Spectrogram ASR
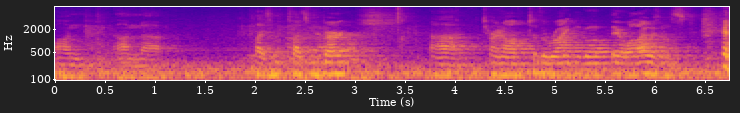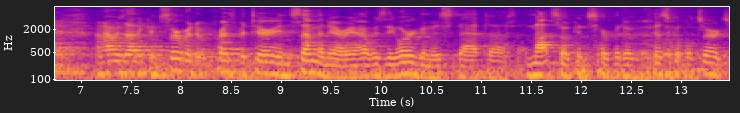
on, on uh, Pleasant, Pleasantburg, uh, turn off to the right and go up there. While I was in, when I was at a conservative Presbyterian seminary, I was the organist at a not so conservative Episcopal church.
